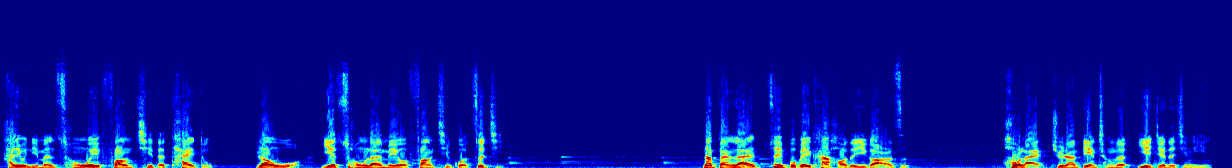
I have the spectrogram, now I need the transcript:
还有你们从未放弃的态度，让我也从来没有放弃过自己。”那本来最不被看好的一个儿子，后来居然变成了业界的精英，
